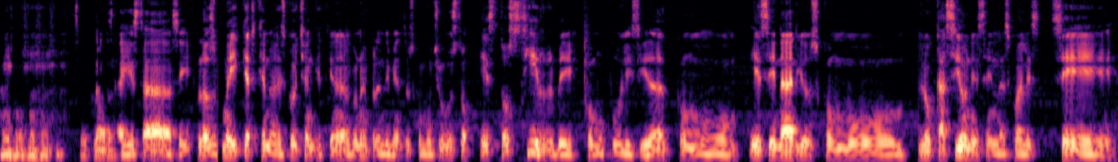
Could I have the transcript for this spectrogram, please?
Ahí está, sí. Los makers que nos escuchan, que tienen algunos emprendimientos, con mucho gusto. Esto sirve como publicidad, como escenarios, como locaciones en las cuales se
